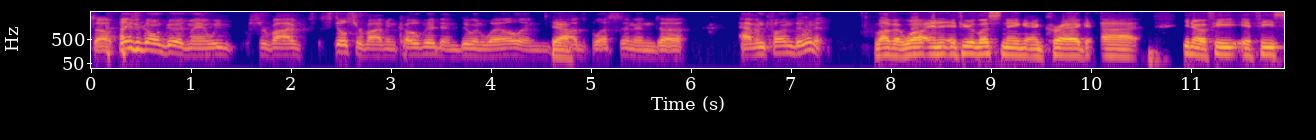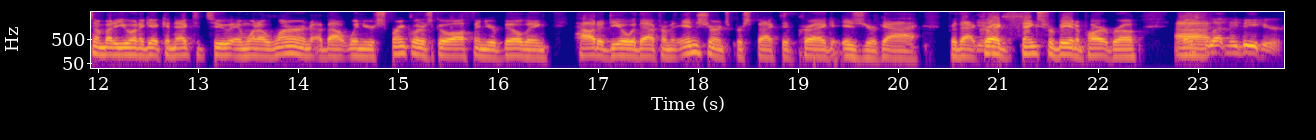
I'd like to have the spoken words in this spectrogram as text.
So things are going good, man. We survived, still surviving COVID and doing well, and Yeah. God's blessing and uh, having fun doing it. Love it. Well, and if you're listening, and Craig, uh, you know, if he if he's somebody you want to get connected to and want to learn about when your sprinklers go off in your building, how to deal with that from an insurance perspective, Craig is your guy for that. Craig, thanks for being a part, bro. Thanks Uh, for letting me be here.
